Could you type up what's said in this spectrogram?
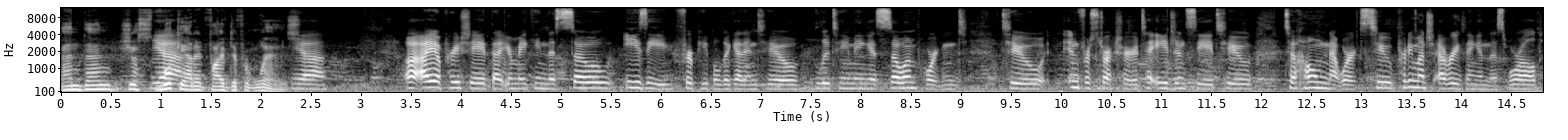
and then just look at it five different ways. Yeah. I appreciate that you're making this so easy for people to get into. Blue teaming is so important to infrastructure, to agency, to to home networks, to pretty much everything in this world.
